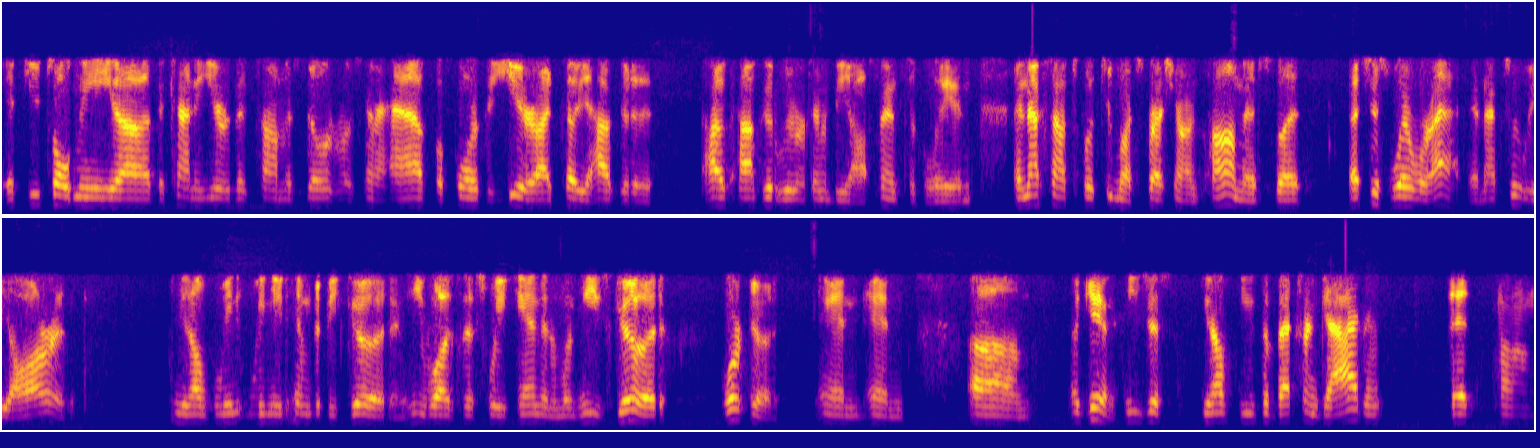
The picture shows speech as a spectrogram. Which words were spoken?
if you told me uh, the kind of year that Thomas Dillard was going to have before the year, I'd tell you how good it, how how good we were going to be offensively, and and that's not to put too much pressure on Thomas, but that's just where we're at, and that's who we are, and you know, we we need him to be good, and he was this weekend, and when he's good, we're good, and and um, again, he's just you know he's the veteran guy that that um,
